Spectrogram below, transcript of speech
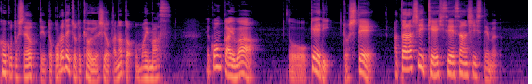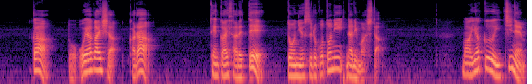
こういうことしたよっていうところでちょっと共有しようかなと思います。で今回はと経理として新しい経費生産システムがと親会社から展開されて導入することになりました。まあ約1年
